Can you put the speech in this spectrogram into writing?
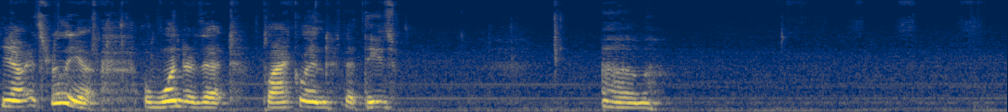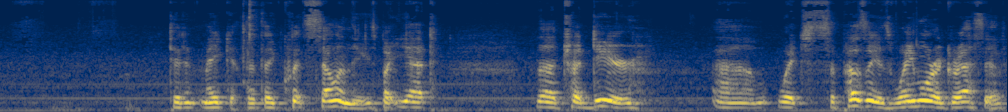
You know, it's really a, a wonder that Blackland, that these um, didn't make it, that they quit selling these, but yet the Tradere, um, which supposedly is way more aggressive,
